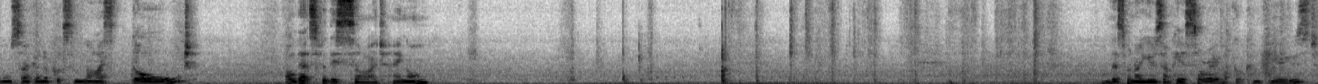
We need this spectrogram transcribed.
I'm also going to put some nice gold. Oh, that's for this side. Hang on. That's when I use up here. Sorry, I got confused.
